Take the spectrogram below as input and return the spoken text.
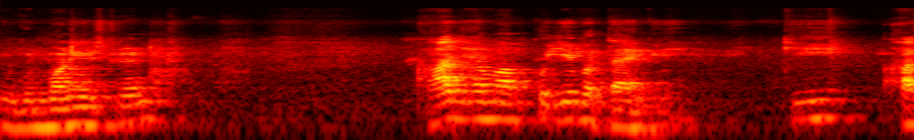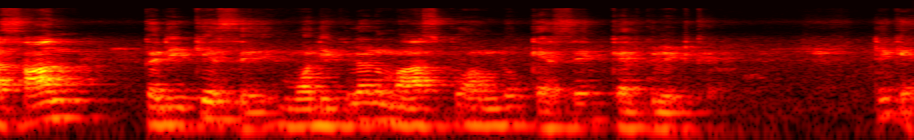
गुड मॉर्निंग स्टूडेंट आज हम आपको ये बताएँगे कि आसान तरीके से मॉलिकुलर मास को हम लोग कैसे कैलकुलेट करें। ठीक है?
